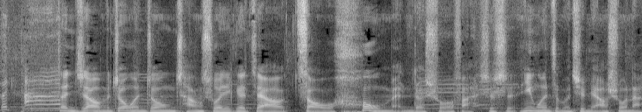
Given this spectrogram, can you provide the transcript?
Want it all, but I 那你知道我们中文中常说一个叫“走后门”的说法，就是英文怎么去描述呢？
